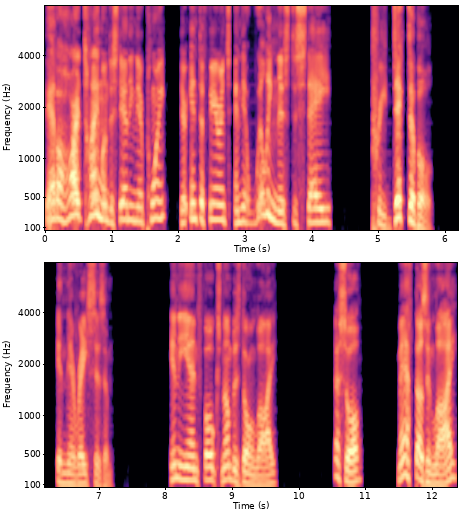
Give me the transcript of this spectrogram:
they have a hard time understanding their point, their interference, and their willingness to stay predictable in their racism. In the end, folks, numbers don't lie. That's all. Math doesn't lie.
